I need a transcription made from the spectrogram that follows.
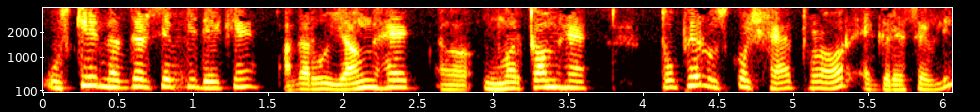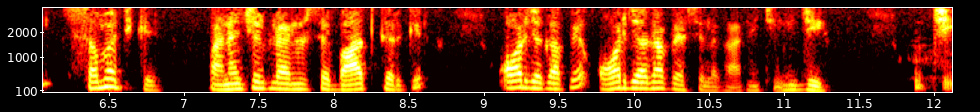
उसके नज़र से भी देखें, अगर वो यंग है उम्र कम है तो फिर उसको शायद थोड़ा और एग्रेसिवली समझ के फाइनेंशियल प्लानर से बात करके और जगह पे और ज़्यादा पैसे लगाने चाहिए। जी। जी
